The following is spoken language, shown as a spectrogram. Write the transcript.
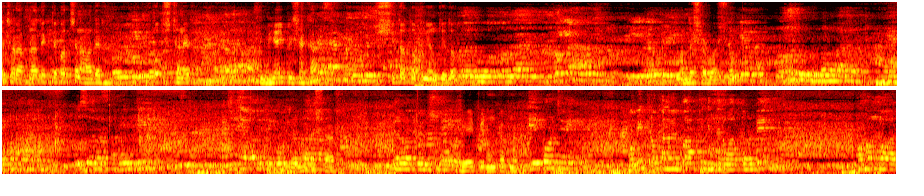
এছাড়া আপনারা দেখতে পাচ্ছেন আমাদের প্রতিষ্ঠানের ভিআইপি শাখা, শীতাতপ নিয়ন্ত্রিত, মাদ্রাসার ওয়াশরুম। মাদ্রাসার ভিআইপি রুমটা আপনার। এই পর্যায়ে পবিত্র কালামে পাক থেকে তেলাওয়াত করবেন, মোহাম্মদ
